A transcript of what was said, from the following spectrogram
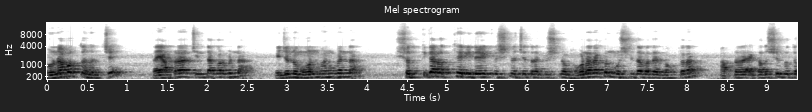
ঘূর্ণাবর্তন হচ্ছে তাই আপনারা চিন্তা করবেন না, এই জন্য মন ভাঙবেন না। সত্যিকার অর্থে হৃদয়ে কৃষ্ণ চেতনা, কৃষ্ণ ভবনা রাখুন মুর্শিদাবাদের ভক্তরা। আপনারা একাদশী ব্রত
